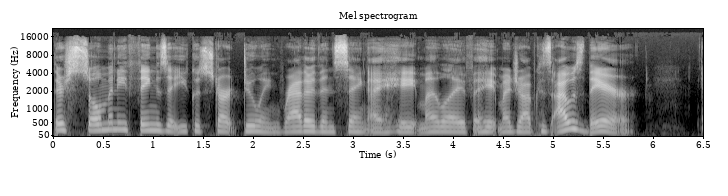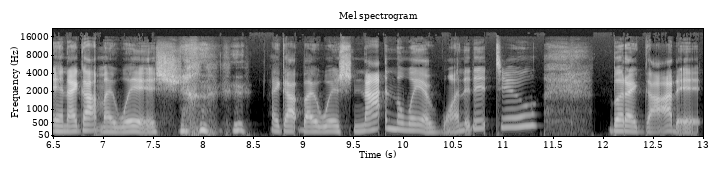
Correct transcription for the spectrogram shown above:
There's so many things that you could start doing rather than saying, I hate my life, I hate my job, because I was there and I got my wish. I got my wish, not in the way I wanted it to, but I got it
